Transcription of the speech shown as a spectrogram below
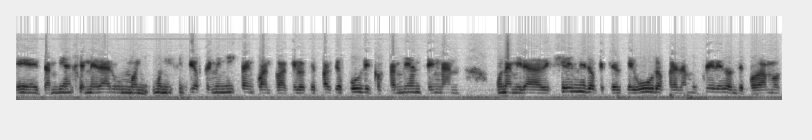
eh, también generar un municipio feminista en cuanto a que los espacios públicos también tengan una mirada de género, que sean seguros para las mujeres, donde podamos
